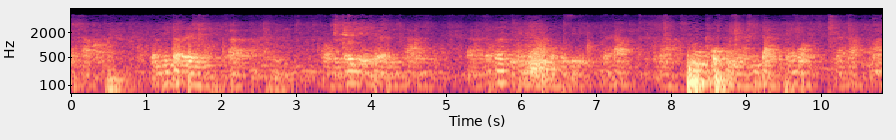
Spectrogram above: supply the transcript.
นะครับ วันนี้ก็เลยเอ่อผมได้เรียนเชิญทางดรสุริยาโมกุสิรินะครับมาผู้ควบคุมงานวิจัยทั้งหมดนะครับมา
